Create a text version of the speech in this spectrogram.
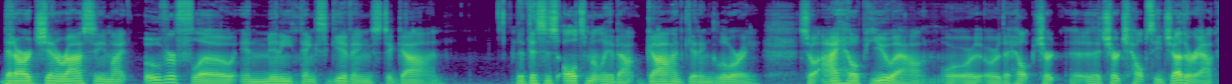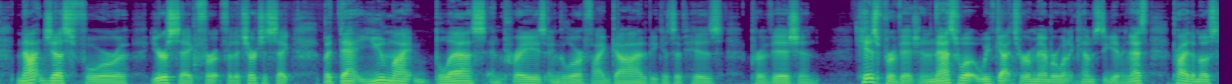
that our generosity might overflow in many thanksgivings to God that this is ultimately about God getting glory. So I help you out, or, or, or the help church, uh, the church helps each other out, not just for your sake, for, for the church's sake, but that you might bless and praise and glorify God because of His provision. His provision. And that's what we've got to remember when it comes to giving. That's probably the most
